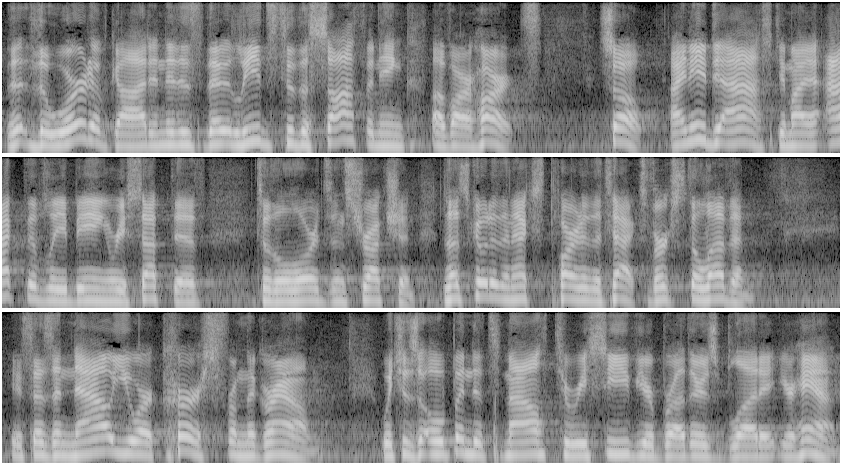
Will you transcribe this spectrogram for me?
the, the Word of God, and it is that leads to the softening of our hearts. So I need to ask Am I actively being receptive to the Lord's instruction? Let's go to the next part of the text, verse 11. It says, And now you are cursed from the ground, which has opened its mouth to receive your brother's blood at your hand.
